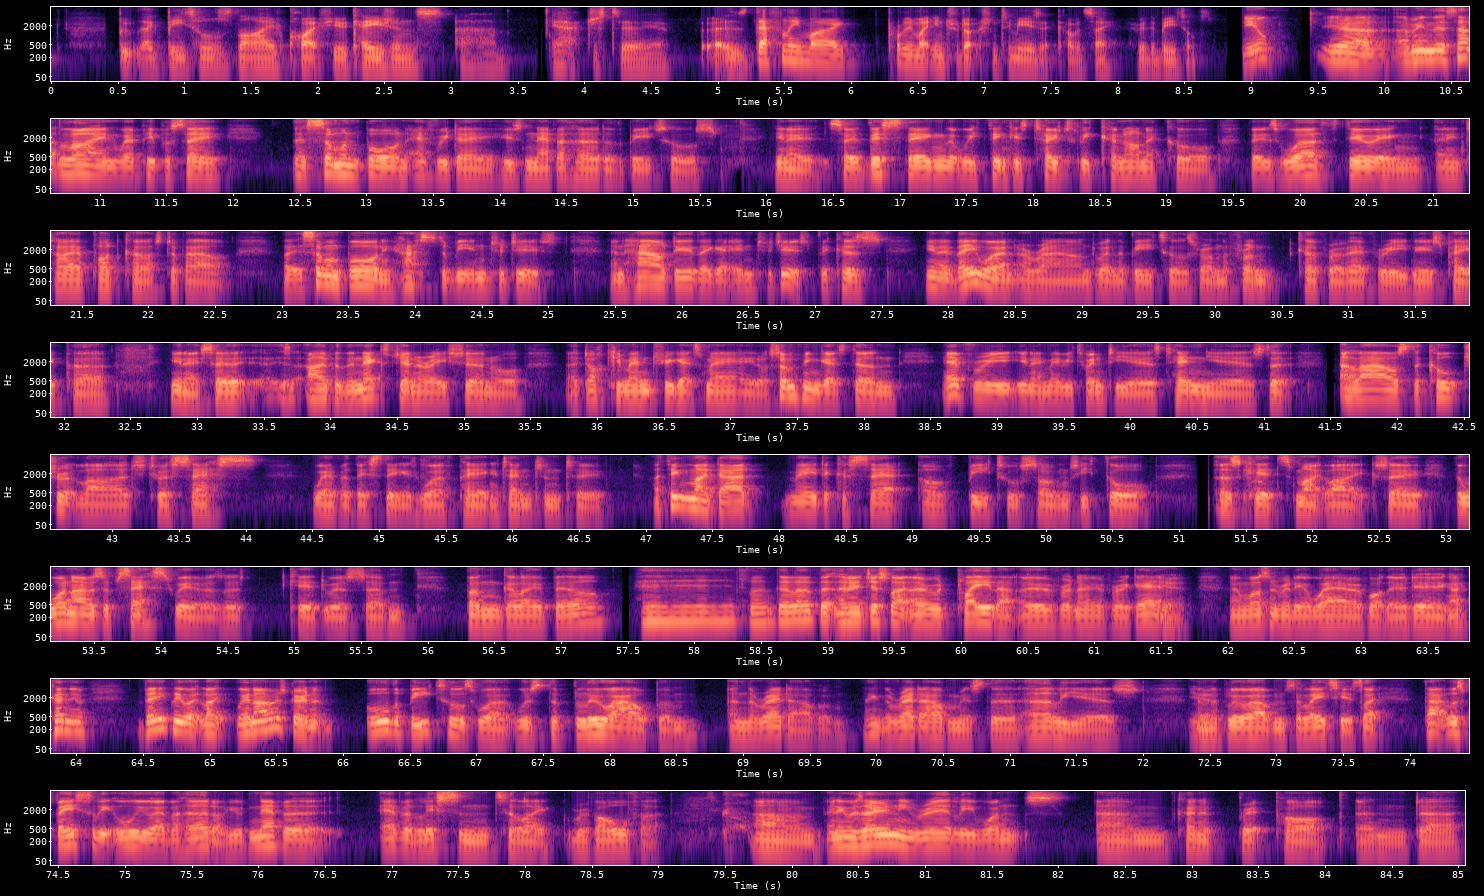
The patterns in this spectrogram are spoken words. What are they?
bootleg Beatles live quite a few occasions. Um, yeah, just to, yeah. it's definitely my probably my introduction to music. I would say through the Beatles. Neil? Yeah, I mean, there's that line where people say there's someone born every day who's never heard of the Beatles. You know, so this thing that we think is totally canonical, that is worth doing an entire podcast about, like, there's someone born who has to be introduced. And how do they get introduced? Because, you know, they weren't around when the Beatles were on the front cover of every newspaper. You know, so it's either the next generation or a documentary gets made or something gets done every, you know, maybe 20 years, 10 years that allows the culture at large to assess whether this thing is worth paying attention to. I think my dad made a cassette of Beatles songs he thought us kids might like. So the one I was obsessed with as a kid was um, Bungalow Bill. Hey bungalow, and it just like I would play that over and over again, Yeah. and wasn't really aware of what they were doing. I kind of vaguely like when I was growing up, all the Beatles work was the Blue album and the Red album. I think the Red album is the early years, Yeah. and the Blue album's the later years. Like that was basically all you ever heard of. You'd never ever listen to like Revolver, um, and it was only really once um, kind of Britpop and uh,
